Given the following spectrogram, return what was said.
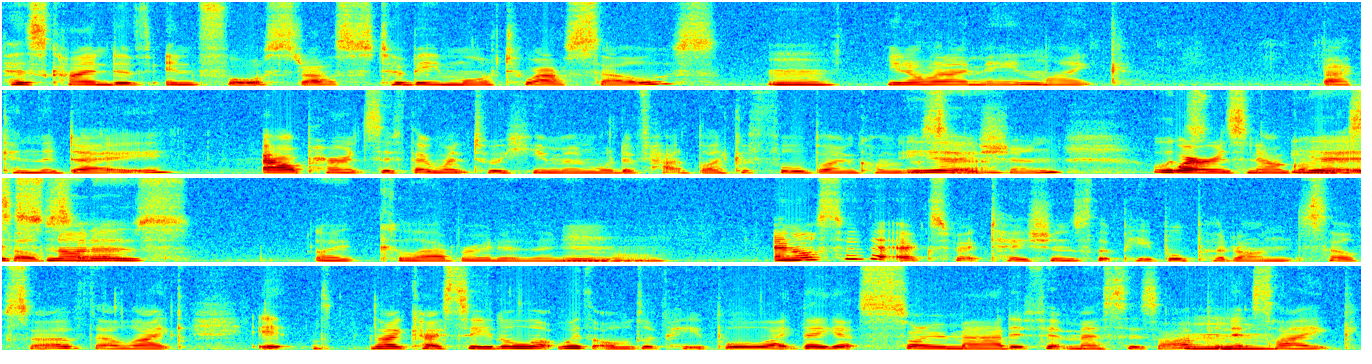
has kind of enforced us to be more to ourselves. Mm. You know what I mean? Like back in the day, our parents if they went to a human would have had like a full-blown conversation Well, whereas now gone yeah, it's not as like collaborative anymore. and also the expectations that people put on self-serve they're like it like i see it a lot with older people like they get so mad if it messes up and it's Mm. like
